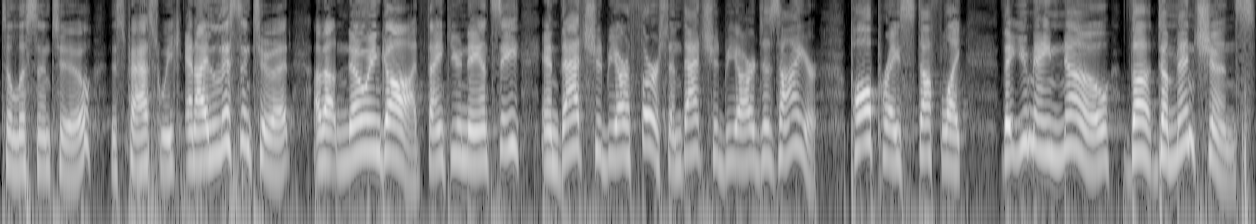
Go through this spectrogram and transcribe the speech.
to listen to this past week, and I listened to it about knowing God. Thank you, Nancy. And that should be our thirst, and that should be our desire. Paul prays stuff like, that you may know the dimensions,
